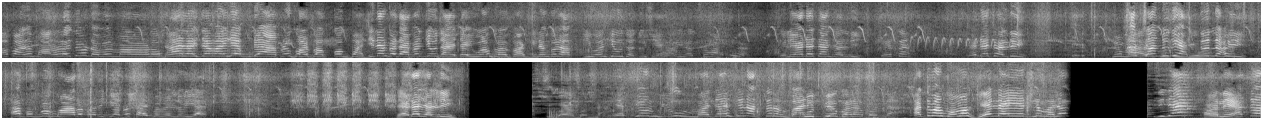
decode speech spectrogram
આ પાછો મારો લઈ જાઓ ડબલ મારો ના લઈ જવાય લે બુડા આપણે ઘર ભાગ કોક ભાજી ના કર આપણે જેવું થાય તો ઈવન ઘર ભાગી ના કર આપ ઈવન જેવું થતું છે. હા તો હાચી એટલે એડા તાન જલ્દી. એ તો એડા જલ્દી. આ મારે ચંદુ ગયો. જ નહીં. આ કોકનો મારો પડી ગયો તો સાઈડમાં મેલ દો યાર. એડા જલ્દી. બરાબર. ના મજા છે ને અત્યારે રમવાની. બરાબર ના. આ તો મારા મામા ઘેર નહીં એટલે મજા જીજા આ તો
